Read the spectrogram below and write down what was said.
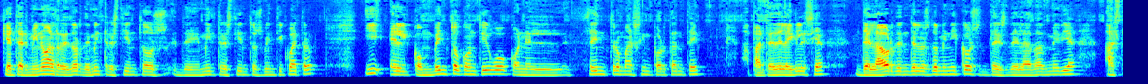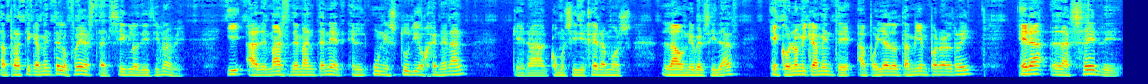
que terminó alrededor de 1300 de 1324 y el convento contiguo con el centro más importante aparte de la iglesia, de la orden de los dominicos desde la Edad Media hasta prácticamente lo fue hasta el siglo XIX. Y además de mantener un estudio general, que era como si dijéramos la universidad, económicamente apoyado también por el rey, era la sede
